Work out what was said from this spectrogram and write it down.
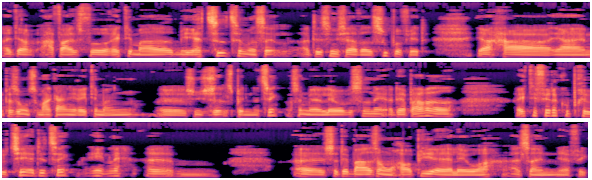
At jeg har faktisk fået rigtig meget mere tid til mig selv, og det synes jeg har været super fedt. Jeg, har, jeg er en person, som har gang i rigtig mange, øh, synes jeg selv, spændende ting, som jeg laver ved siden af, og det har bare været rigtig fedt at kunne prioritere de ting, egentlig. Øhm, øh, så det er meget sådan nogle hobbyer, jeg laver. Altså, en, jeg, fik,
